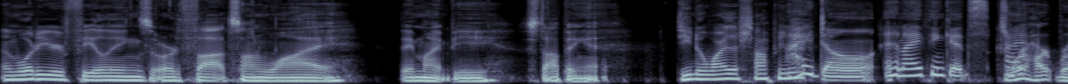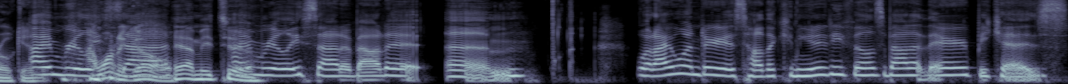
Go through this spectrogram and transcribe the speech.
And what are your feelings or thoughts on why they might be stopping it? Do you know why they're stopping it? I don't, and I think it's. Because we're heartbroken. I'm really I want to sad. go. Yeah, me too. I'm really sad about it. Um, what I wonder is how the community feels about it there because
